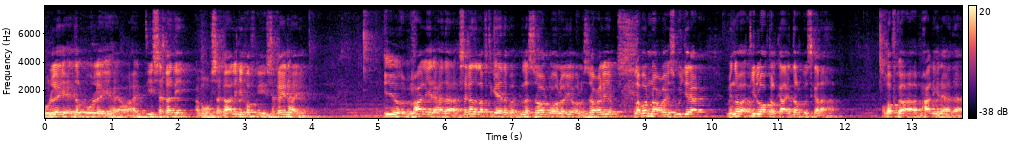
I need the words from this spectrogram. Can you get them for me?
uu leeyahay dalku uu leeyahay oo haddii shaqadii ama shaqaalihii qofkii shaqaynhaya iyo maxaa la yidhaahdaa shaqada laftigeedaba in la soo nooleeyo oo la soo celiyo laba nooc bay isugu jiraan. Midna waa tii localka ee dalku iska lahaa. Qofka maxaa la yidhaahdaa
